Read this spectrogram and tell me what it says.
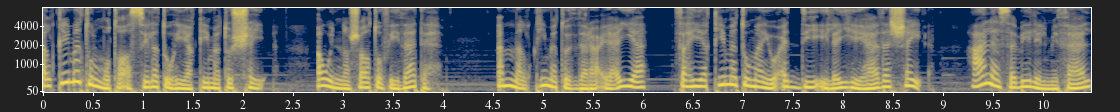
القيمة المتأصلة هي قيمة الشيء أو النشاط في ذاته. أما القيمة الذرائعية فهي قيمة ما يؤدي إليه هذا الشيء. على سبيل المثال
